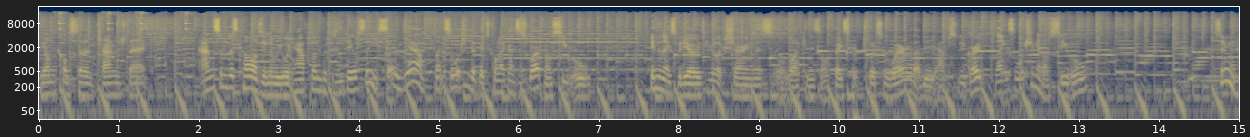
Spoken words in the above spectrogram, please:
Beyond Constellar Challenge Deck, and some of his cards, even though we already have them because of the DLC. So yeah, thanks for watching, don't forget to comment, and subscribe, and I'll see you all in the next video. If you like sharing this or liking this on Facebook, Twitter, wherever, that'd be absolutely great. Thanks for watching, and I'll see you all soon.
